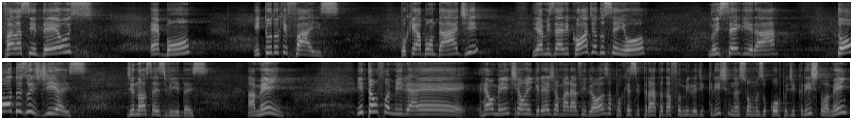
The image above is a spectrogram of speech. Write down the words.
Fala assim: Deus é bom em tudo que faz, porque a bondade e a misericórdia do Senhor nos seguirá todos os dias de nossas vidas. Amém? Então, família, é realmente é uma igreja maravilhosa, porque se trata da família de Cristo, nós somos o corpo de Cristo, amém?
